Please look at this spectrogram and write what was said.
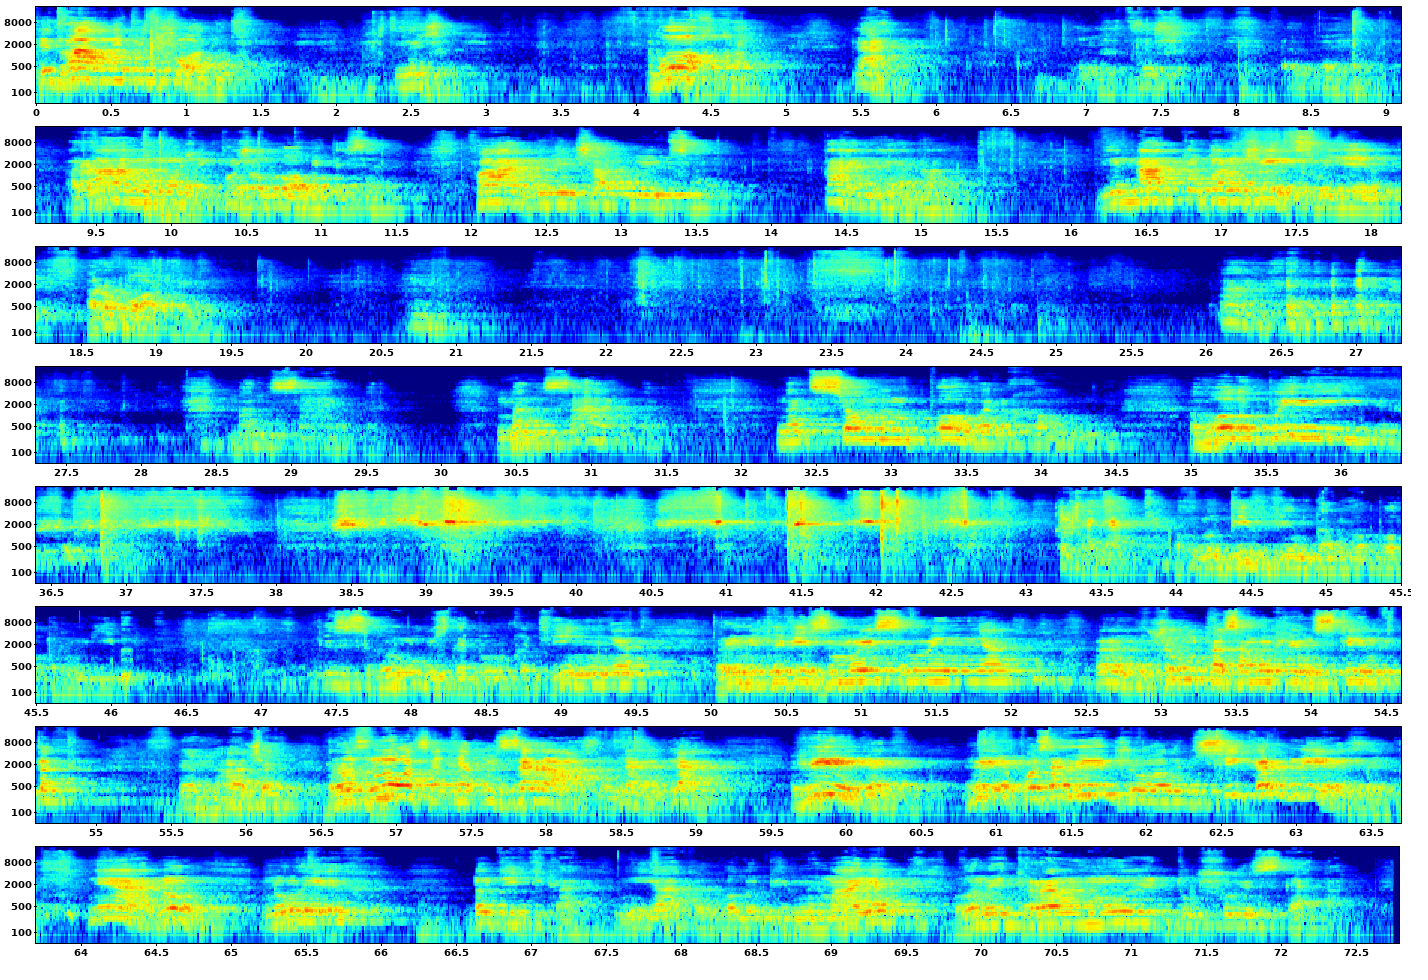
підвал не підходить. Ти ж. На. Це ж е, рами можуть пожолобитися, фарби відшаруються. Та ні, ну. Він надто дорожить своєю роботою. А, Мансарда. Над сьомим поверхом. Голуби. Хоча голубів він давно потруїв. Безглузде буркотіння, примітиві змислення, е, живуть на самих інстинктах, е, адже розносять якусь заразу. Не, глянь, гидять, ги- позагиджували всі карнизи. Ні, ну, ну їх до дідька ніяких голубів немає, вони травмують душу естета.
